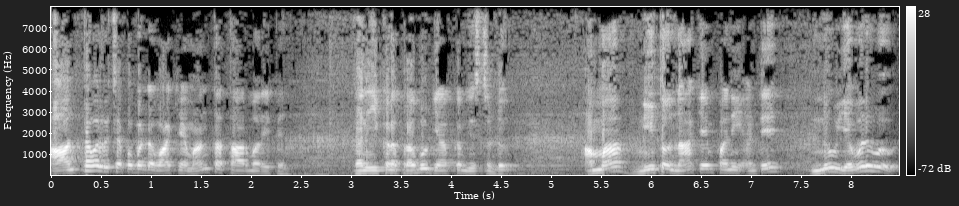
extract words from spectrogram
ఆ అంతవరకు చెప్పబడ్డ వాక్యం అంతా తారుమారైపోయింది. కానీ ఇక్కడ ప్రభు జ్ఞాపకం చేస్తుండు. అమ్మా నీతో నాకేం పని? అంటే నువ్వు ఎవరు?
